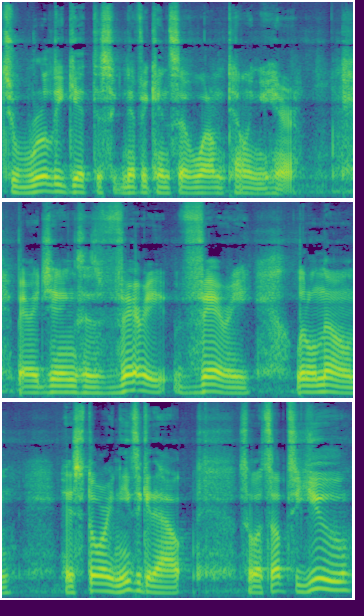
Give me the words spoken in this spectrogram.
to really get the significance of what I'm telling you here. Barry Jennings is very, very little known. His story needs to get out. So it's up to you.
